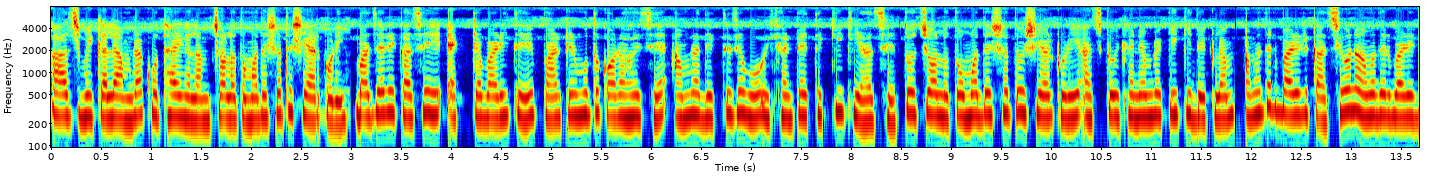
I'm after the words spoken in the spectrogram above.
আজ বিকালে আমরা কোথায় গেলাম? চলো তোমাদের সাথে শেয়ার করি। বাজারের কাছে একটা বাড়িতে পার্কের মতো করা হয়েছে। আমরা দেখতে যাব ওইখানটাতে কি কি আছে। তো চলো তোমাদের সাথেও শেয়ার করি আজকে ওইখানে আমরা কি কি দেখলাম। আমাদের বাড়ির কাছেও না, আমাদের বাড়ির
